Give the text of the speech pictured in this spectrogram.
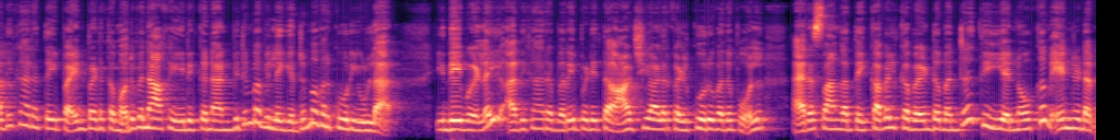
அதிகாரத்தை பயன்படுத்தும் ஒருவனாக இருக்க நான் விரும்பவில்லை என்றும் அவர் கூறியுள்ளார். இதேவேளை அதிகார வெறி பிடித்த ஆட்சியாளர்கள் கூறுவது போல் அரசாங்கத்தை கவிழ்க்க வேண்டும் என்ற தீய நோக்கம் என்னிடம்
